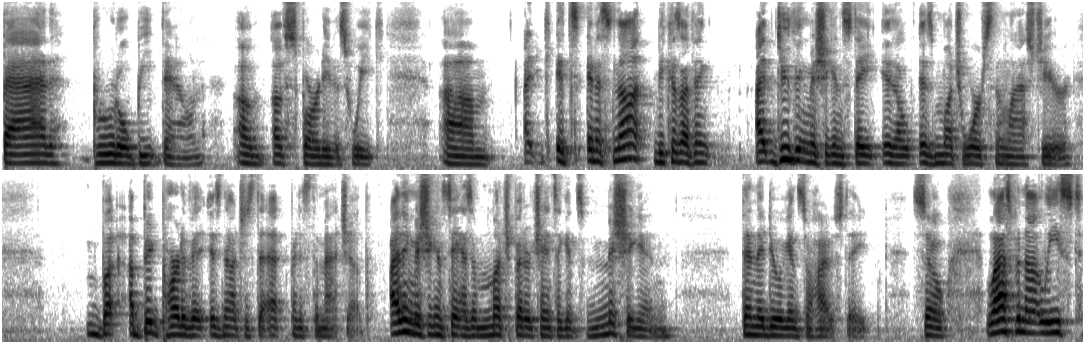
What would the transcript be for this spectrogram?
bad, brutal beatdown of of Sparty this week. Um, it's and it's not because I think I do think Michigan State is is much worse than last year, but a big part of it is not just the but it's the matchup. I think Michigan State has a much better chance against Michigan than they do against Ohio State. So, last but not least,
